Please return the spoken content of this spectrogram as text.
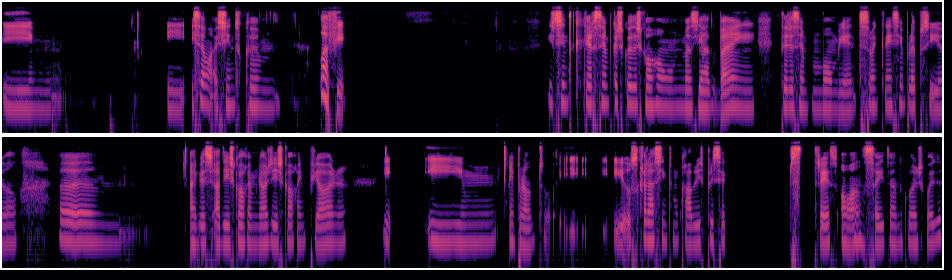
E, e, e sei lá, eu sinto que. Luffy. Eu sinto que quero sempre que as coisas corram demasiado bem, que esteja sempre um bom ambiente, se bem que nem sempre é possível. Uh, às vezes há dias que correm melhor, dias que correm pior. E, e, e pronto. E, e, eu se calhar sinto um bocado isso, por isso é que stress ou anseio tanto com as coisas.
